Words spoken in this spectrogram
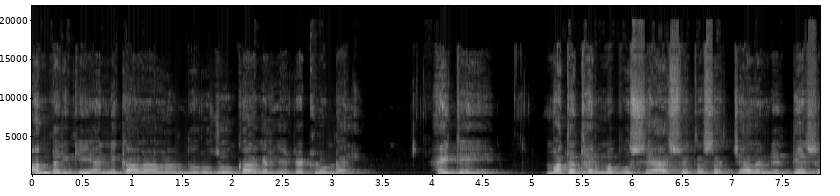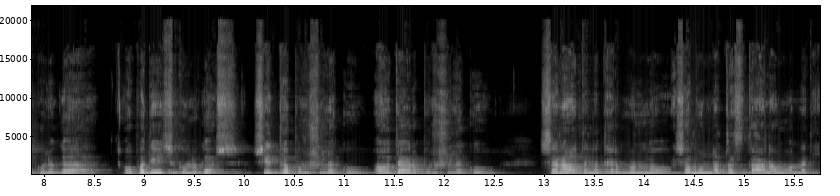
అందరికీ అన్ని కాలాలందు రుజువు కాగలిగేటట్లు ఉండాలి. అయితే మతధర్మపు శాశ్వత సత్యాల నిర్దేశకులుగా ఉపదేశకులుగా సిద్ధ పురుషులకు అవతార పురుషులకు సనాతన ధర్మంలో సమున్నత స్థానం ఉన్నది.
